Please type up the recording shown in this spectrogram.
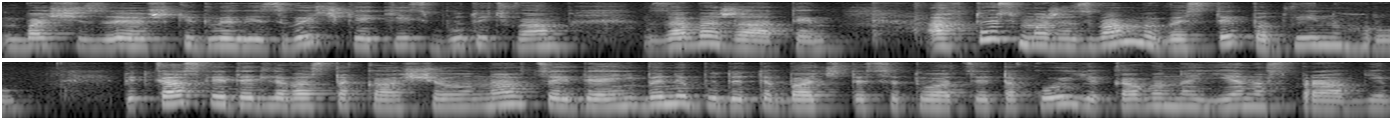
ваші шкідливі звички якісь будуть вам заважати. А хтось може з вами вести подвійну гру. Підказка йде для вас така, що на цей день ви не будете бачити ситуацію такою, яка вона є насправді.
